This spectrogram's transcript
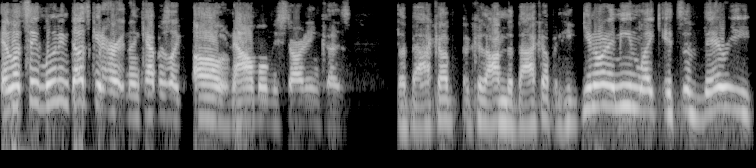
and let's say Lunin does get hurt, and then Kepa's like, oh, now I'm only starting because the backup, because I'm the backup, and he, you know what I mean? Like it's a very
